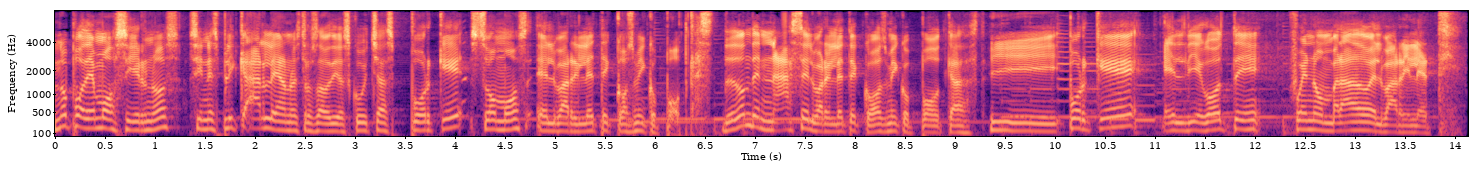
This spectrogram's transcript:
no podemos irnos sin explicarle a nuestros audioescuchas por qué somos el Barrilete Cósmico Podcast. ¿De dónde nace el Barrilete Cósmico Podcast? ¿Y por qué el Diegote fue nombrado el Barrilete?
